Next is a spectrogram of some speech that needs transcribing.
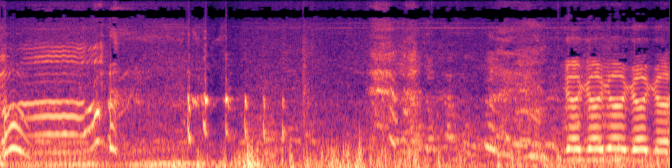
Go. Go, go, go, go, go.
